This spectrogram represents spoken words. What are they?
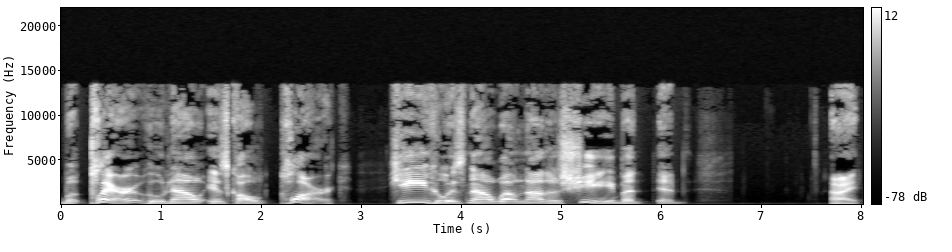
Well, Claire, who now is called Clark, he who is now, well, not a she, but. Uh, all right.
